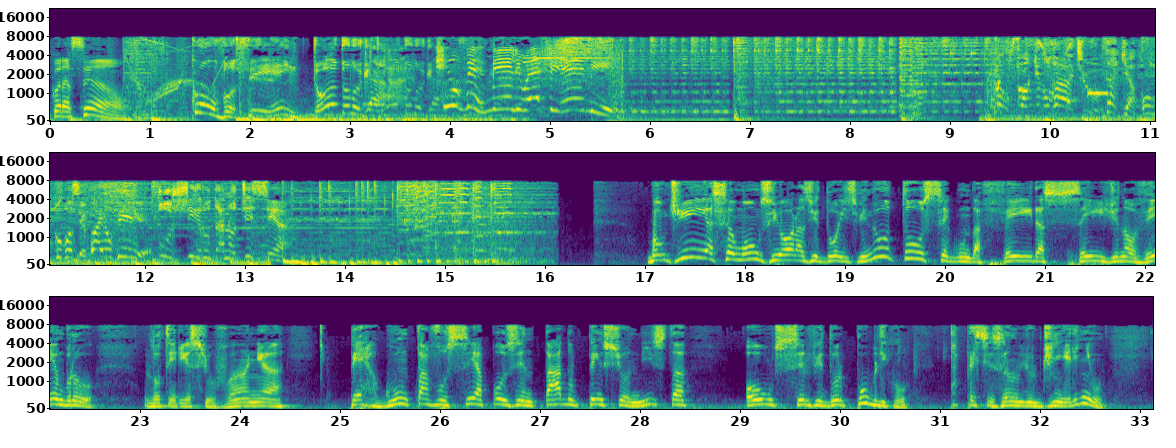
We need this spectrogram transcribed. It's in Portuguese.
coração. Com você em todo lugar. Rio Vermelho FM. Não toque no rádio. Daqui a pouco você vai ouvir o Giro da Notícia. Bom dia, são 11 horas e 2 minutos, segunda-feira, 6 de novembro. Loteria Silvânia pergunta a você, aposentado, pensionista ou servidor público, está precisando de um dinheirinho?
